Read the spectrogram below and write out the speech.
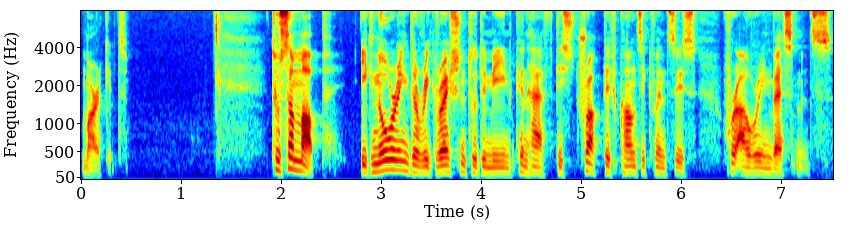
market. To sum up, ignoring the regression to the mean can have destructive consequences for our investments.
